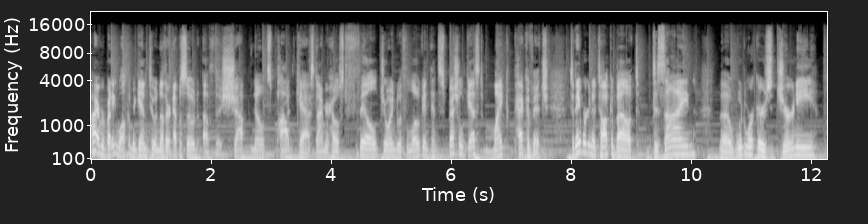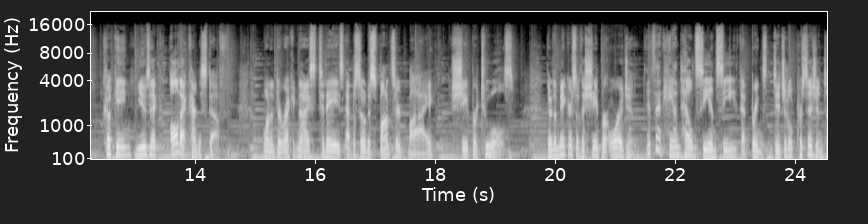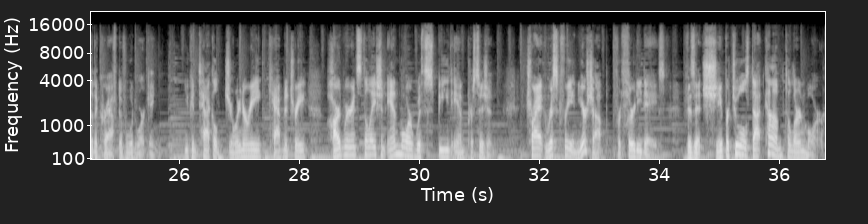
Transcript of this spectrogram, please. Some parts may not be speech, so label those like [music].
Hi, everybody. Welcome again to another episode of the Shop Notes Podcast. I'm your host, Phil, joined with Logan and special guest Mike Pekovich. Today, we're going to talk about design, the woodworker's journey, cooking, music, all that kind of stuff. Wanted to recognize today's episode is sponsored by Shaper Tools. They're the makers of the Shaper Origin. It's that handheld CNC that brings digital precision to the craft of woodworking. You can tackle joinery, cabinetry, hardware installation, and more with speed and precision. Try it risk free in your shop for 30 days. Visit shapertools.com to learn more.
